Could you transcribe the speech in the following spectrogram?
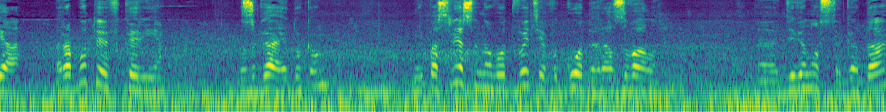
я, работая в КРИ с Гайдуком, непосредственно вот в эти годы развала, э, 90-х годах,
